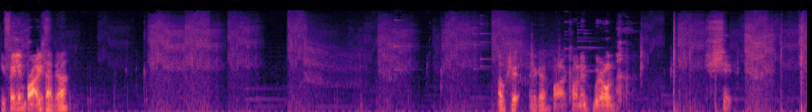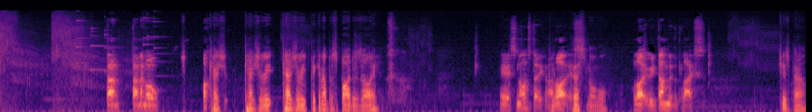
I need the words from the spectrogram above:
You feeling brave? Have ya? Oh shit! There we go. Right, come on in. We're on. Shit. Done. Done them all. Casu- casually, casually picking up a spider's eye. Yeah, it's nice, Deacon. I like this. That's normal. I like what you've done with the place. Cheers, pal.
